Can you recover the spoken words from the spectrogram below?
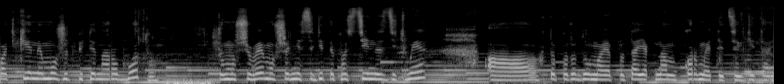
Батьки не можуть піти на роботу, тому що вимушені сидіти постійно з дітьми. А хто подумає про те, як нам кормити цих дітей?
